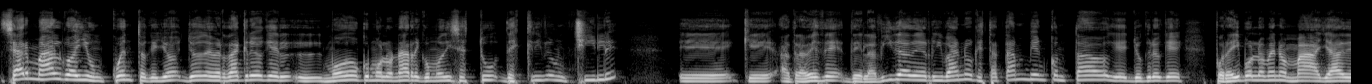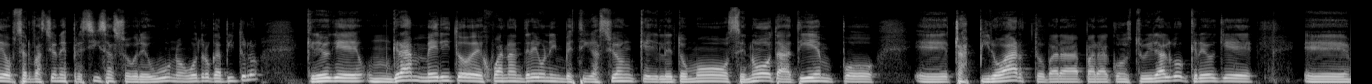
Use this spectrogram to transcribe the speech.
se arma algo ahí, un cuento que yo, yo de verdad creo que el modo como lo narra y como dices tú, describe un Chile eh, que a través de, la vida de Ribano, que está tan bien contado, que yo creo que por ahí por lo menos más allá de observaciones precisas sobre uno u otro capítulo, creo que un gran mérito de Juan Andrés, una investigación que le tomó, se nota tiempo, eh, transpiró harto para, para construir algo, creo que... Eh,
